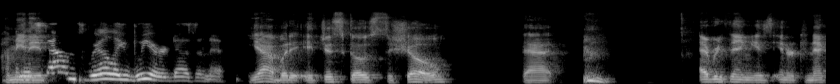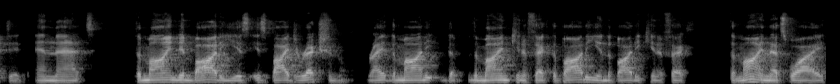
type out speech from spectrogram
I mean, it it, sounds really weird, doesn't it? yeah, but it, it just goes to show that everything is interconnected and that the mind and body is is bi-directional, right? The body, the, the mind can affect the body and the body can affect the mind. That's why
